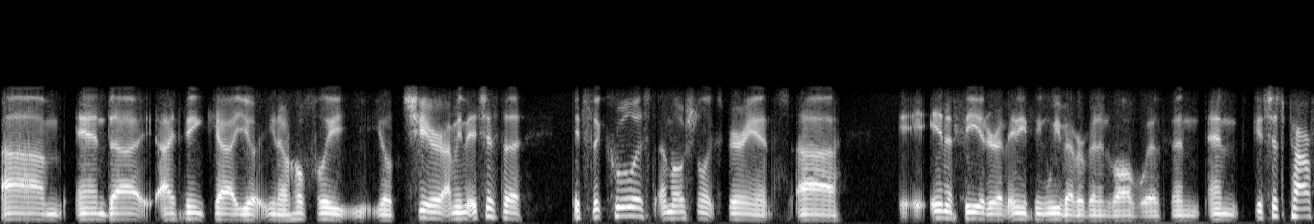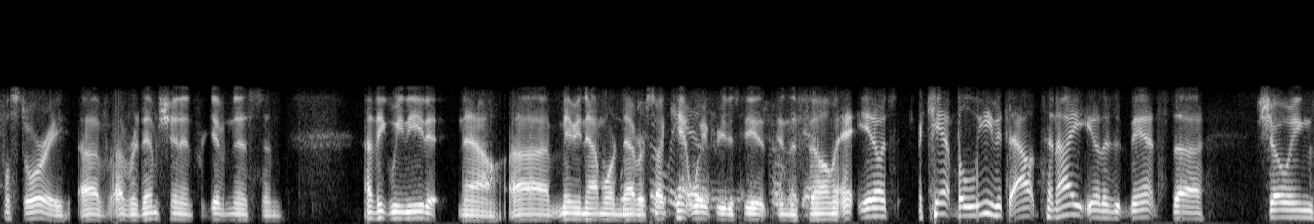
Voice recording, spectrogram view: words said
um, and uh, I think uh, you, you know, hopefully you'll cheer. I mean, it's just a, it's the coolest emotional experience uh, in a theater of anything we've ever been involved with, and and it's just a powerful story of of redemption and forgiveness, and I think we need it now, uh, maybe now more than ever. So I can't wait for you to see it in the film. And, you know, it's I can't believe it's out tonight. You know, there's advanced uh, showings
